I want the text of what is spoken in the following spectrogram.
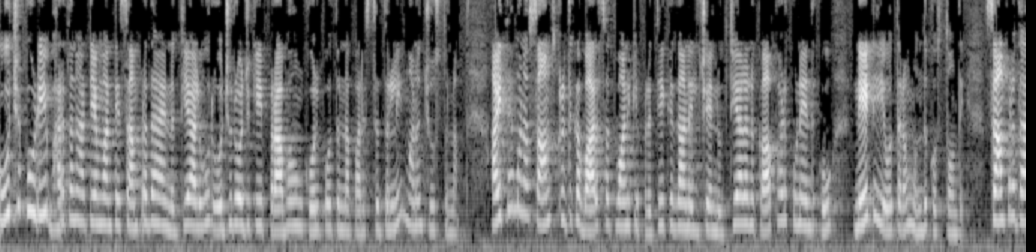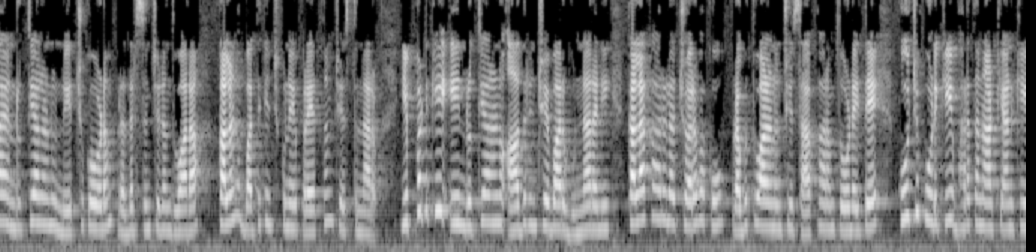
కూచిపూడి భరతనాట్యం వంటి సంప్రదాయ నృత్యాలు రోజురోజుకి ప్రాభవం కోల్పోతున్న పరిస్థితుల్ని మనం చూస్తున్నాం. అయితే మన సాంస్కృతిక వారసత్వానికి ప్రతీకగా నిలిచే నృత్యాలను కాపాడుకునేందుకు నేటి యువతరం ముందుకొస్తోంది. సాంప్రదాయ నృత్యాలను నేర్చుకోవడం ప్రదర్శించడం ద్వారా కళను బతికించుకునే ప్రయత్నం చేస్తున్నారు. ఇప్పటికీ ఈ నృత్యాలను ఆదరించేవారు ఉన్నారని కళాకారుల చొరవకు ప్రభుత్వాల నుంచి సహకారం తోడైతే కూచిపూడికి భరతనాట్యానికి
